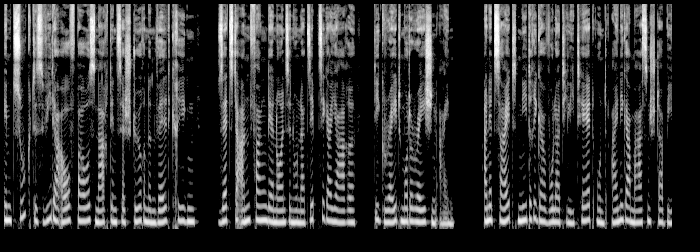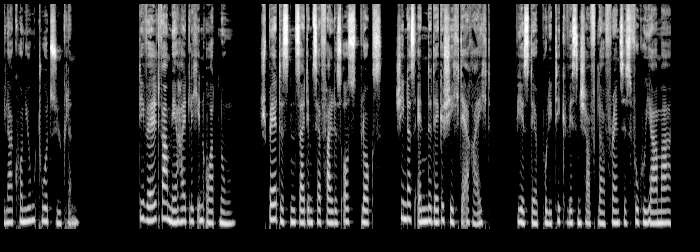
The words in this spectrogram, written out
Im Zug des Wiederaufbaus nach den zerstörenden Weltkriegen setzte Anfang der 1970er Jahre die Great Moderation ein, eine Zeit niedriger Volatilität und einigermaßen stabiler Konjunkturzyklen. Die Welt war mehrheitlich in Ordnung. Spätestens seit dem Zerfall des Ostblocks schien das Ende der Geschichte erreicht, wie es der Politikwissenschaftler Francis Fukuyama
